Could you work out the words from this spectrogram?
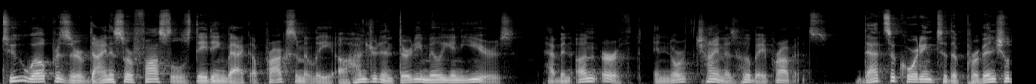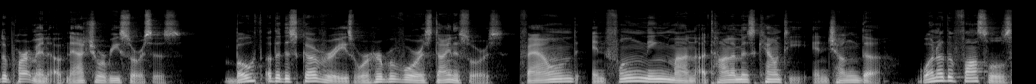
Two well preserved dinosaur fossils dating back approximately 130 million years have been unearthed in North China's Hebei province. That's according to the Provincial Department of Natural Resources. Both of the discoveries were herbivorous dinosaurs found in Fengningman Autonomous County in Chengde. One of the fossils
